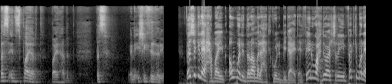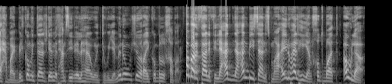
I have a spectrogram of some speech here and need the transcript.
بس inspired by الهبد بس يعني إشي كثير غريب. فشكلها يا حبايب أول دراما راح تكون بداية 2021 فاكتبوا لنا يا حبايب بالكومنتات قديش متحمسين الها وأنتوا ويا منو وشو رأيكم بالخبر. الخبر الثالث اللي عدنا عن بيسان إسماعيل وهل هي انخطبت أو لا؟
